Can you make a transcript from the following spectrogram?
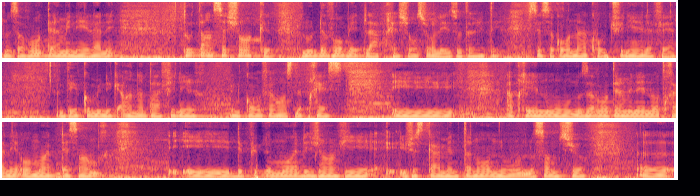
nous avons terminé l'année, tout en sachant que nous devons mettre la pression sur les autorités. C'est ce qu'on a continué de faire. Des communiqués en n'a pas finir, une conférence de presse. Et après, nous, avons terminé notre année au mois de décembre. Et depuis le mois de janvier jusqu'à maintenant, nous, nous sommes sur, euh,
